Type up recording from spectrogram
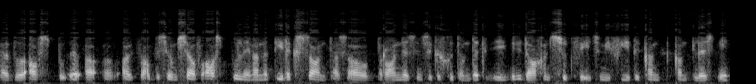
uh, wil afspoel uh, uh, uh, uh, homself afspoel en dan natuurlik sand as al brande is en seker goed om dit jy weet daar gaan soek vir iets om die vuur te kan kan blus nie.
